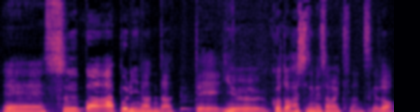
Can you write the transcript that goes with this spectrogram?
えー、スーパーアプリなんだっていうことを橋爪さんは言ってたんですけど、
